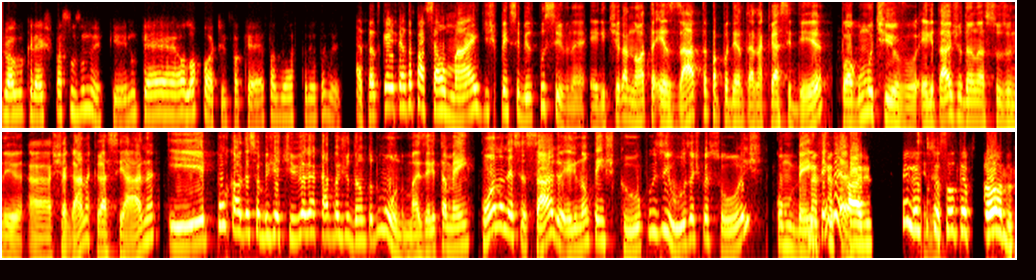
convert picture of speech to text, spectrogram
joga o crédito pra Suzune. Porque ele não quer holofote, ele só quer fazer as tretas dele. É tanto que ele tenta passar o mais despercebido possível, né? Ele tira a nota exata pra poder entrar na classe D. Por algum motivo, ele tá ajudando a Suzune a chegar na classe A, né? E por causa desse objetivo, ele acaba ajudando todo mundo. Mas ele também, quando necessário, ele não tem escrúpulos e usa as pessoas como bem entender. Necessário. Ele é Entendeu? o tempo todo.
